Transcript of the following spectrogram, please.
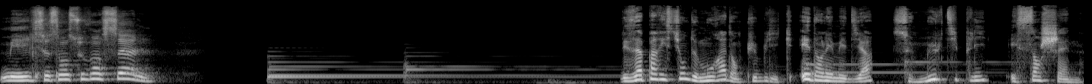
mais il se sent souvent seul. Les apparitions de Mourad en public et dans les médias se multiplient et s'enchaînent.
